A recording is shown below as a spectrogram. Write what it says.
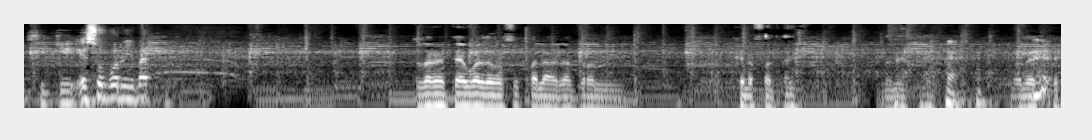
Así que eso por mi parte. Totalmente de acuerdo con sus palabras, don Xenofonte. Don Este. Don este.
